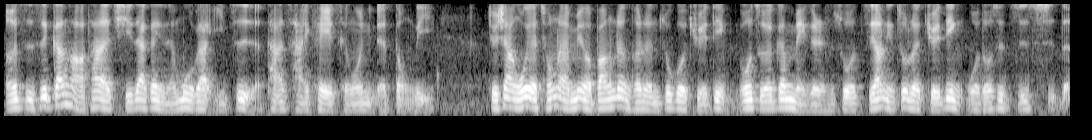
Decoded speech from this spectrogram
而只是刚好他的期待跟你的目标一致的，他才可以成为你的动力。就像我也从来没有帮任何人做过决定，我只会跟每个人说，只要你做了决定，我都是支持的，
